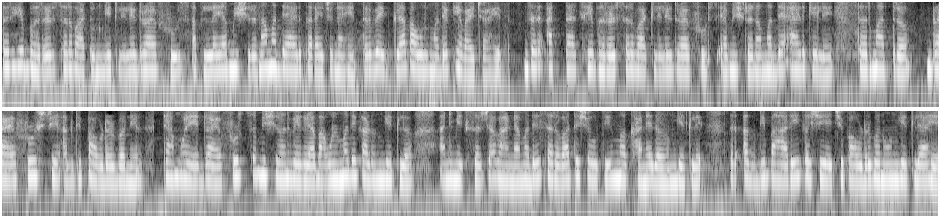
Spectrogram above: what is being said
तर हे भरडसर वाटून घेतलेले ड्रायफ्रुट्स आपल्याला या मिश्रणामध्ये ॲड करायचे नाहीत तर वेगळ्या बाऊलमध्ये ठेवायचे आहेत. जर आत्ताच हे भरडसर वाटलेले ड्रायफ्रुट्स या मिश्रणामध्ये ॲड केले तर मात्र ड्रायफ्रुट्सची अगदी पावडर बनेल. त्यामुळे ड्रायफ्रुट्सचं मिश्रण वेगळ्या बाउलमध्ये काढून घेतलं आणि मिक्सरच्या भांड्यामध्ये सर्वात शेवटी मखाने दळून घेतले. तर अगदी बारीक अशी याची पावडर बनवून घेतली आहे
